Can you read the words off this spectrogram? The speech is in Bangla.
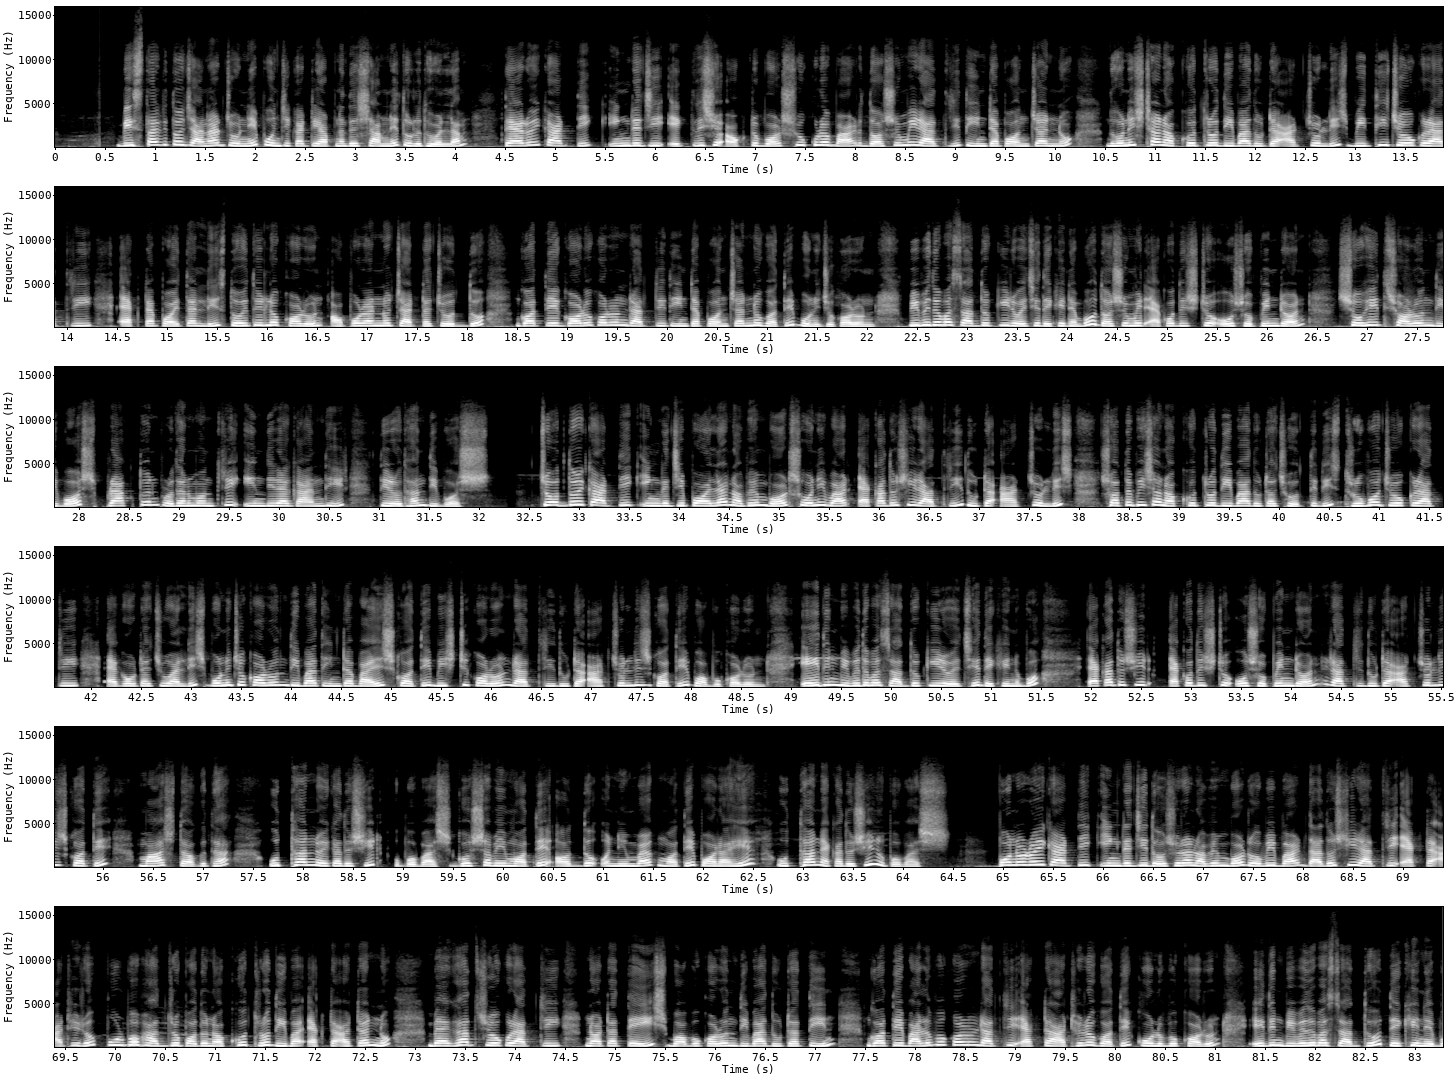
বিস্তারিত জানার জন্যে পঞ্জিকাটি আপনাদের সামনে তুলে ধরলাম। তেরোই কার্তিক, ইংরেজি একত্রিশে অক্টোবর শুক্রবার দশমী রাত্রি তিনটা পঞ্চান্ন, ধনিষ্ঠা নক্ষত্র দিবা দুটা আটচল্লিশ বৃদ্ধি চোখ রাত্রি একটা পঁয়তাল্লিশ, তৈতিল্যকরণ অপরাহ্ন চারটা চোদ্দ, গতে গড়করণ রাত্রি তিনটা পঞ্চান্ন, গতে বণিজকরণ। বিবিধ বা শ্রাদ্ধ কী রয়েছে দেখে নেব। দশমীর একদিষ্ট ও শপিণ্ডন শহীদ স্মরণ দিবস, প্রাক্তন প্রধানমন্ত্রী ইন্দিরা গান্ধীর তিরোধান দিবস। চোদ্দোই কার্তিক, ইংরেজি পয়লা নভেম্বর শনিবার একাদশী রাত্রি দুটা আটচল্লিশ, শতভিসা নক্ষত্র দিবা দুটা ছত্রিশ, ধ্রুব যোগ রাত্রি এগারোটা চুয়াল্লিশ, বণিজকরণ দিবা তিনটা বাইশ গতে, বৃষ্টিকরণ রাত্রি দুটা আটচল্লিশ গতে, ববকরণ। এই দিন বিবিধ বা শ্রাদ্ধ কী রয়েছে দেখে নেব। একাদশীর একদিষ্ট ও শপিণ্ডন রাত্রি দুটা আটচল্লিশ গতে মাস দগ্ধা উত্থান একাদশীর উপবাস। গোস্বামী মতে, অদ্য ও নিম্বার্ক মতে পরাহে উত্থান একাদশীর উপবাস। পনেরোই কার্তিক ইংরেজি দোসরা নভেম্বর রবিবার দ্বাদশী রাত্রি একটা আঠেরো, পূর্ব ভাদ্রপদ নক্ষত্র দিবা একটা আটান্ন, ব্যাঘাত চোখ রাত্রি নটা তেইশ, ববকরণ দিবা দুটা তিন, গতে বালবকরণ রাত্রি একটা আঠেরো, গতে কলবকরণ। এদিন বিবিধ বা শ্রাদ্ধ দেখে নেব।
